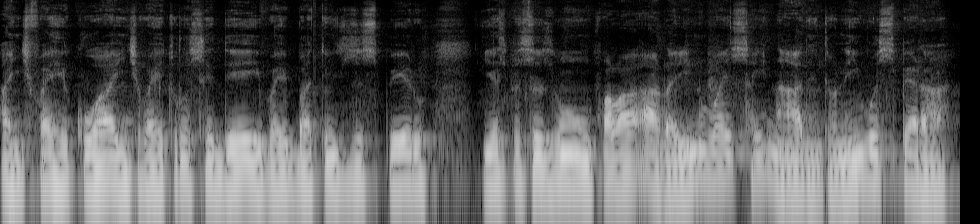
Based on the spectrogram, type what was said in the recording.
A gente vai recuar, a gente vai retroceder e vai bater um desespero. E as pessoas vão falar, ah, daí não vai sair nada, então nem vou esperar.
